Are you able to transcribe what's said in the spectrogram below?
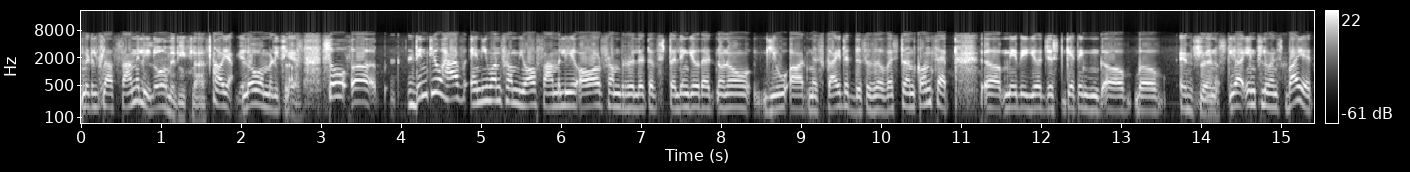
middle class family? Lower middle class. Oh yeah, Yes. lower middle class. Yes. So uh, didn't you have anyone from your family or from the relatives telling you that no no you are misguided? This is a Western concept. Uh, maybe you're just getting uh, uh, you know, Influenced. yeah, influenced by it.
